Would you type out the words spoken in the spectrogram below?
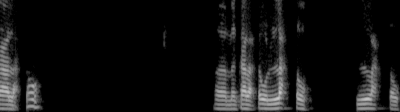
កាឡាតូ សអឺមិនកាឡាតូសឡាក់តូសឡាក់តូស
